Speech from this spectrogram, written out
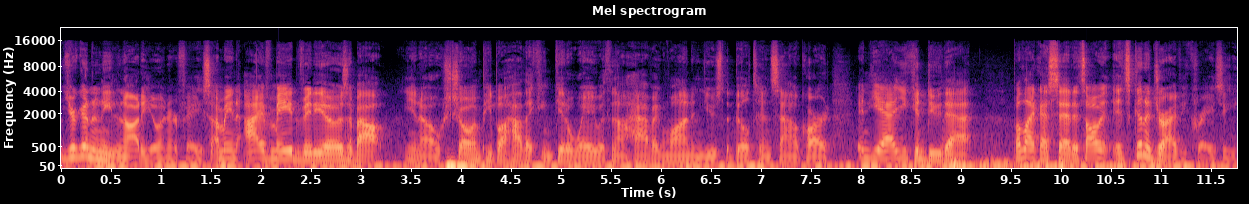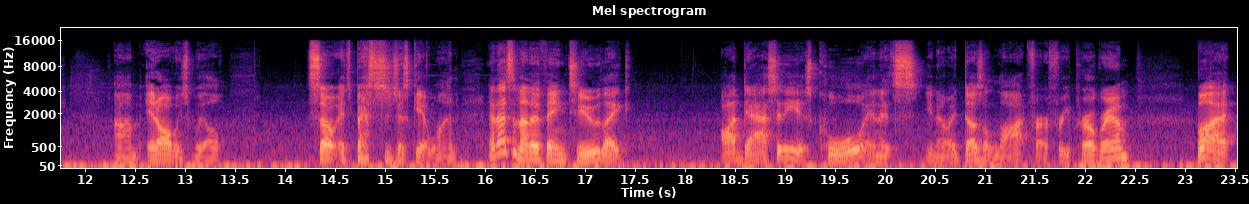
you're going to need an audio interface. I mean, I've made videos about, you know, showing people how they can get away with not having one and use the built-in sound card. And yeah, you can do that. But like I said, it's always it's going to drive you crazy. Um, it always will. So it's best to just get one. And that's another thing too, like Audacity is cool and it's, you know, it does a lot for a free program, but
